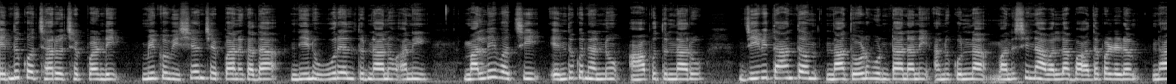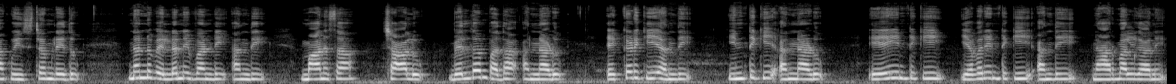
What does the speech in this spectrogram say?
ఎందుకు వచ్చారో చెప్పండి. మీకు విషయం చెప్పాను కదా నేను ఊరెళ్తున్నాను అని మళ్ళీ వచ్చి ఎందుకు నన్ను ఆపుతున్నారు? జీవితాంతం నా తోడు ఉంటానని అనుకున్న మనిషి నా వల్ల బాధపడడం నాకు ఇష్టం లేదు. నన్ను వెళ్ళనివ్వండి అంది. మానస చాలు వెళ్దాం పద అన్నాడు. ఎక్కడికి అంది. ఇంటికి అన్నాడు. ఏ ఇంటికి? ఎవరింటికి? అంది నార్మల్గానే.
